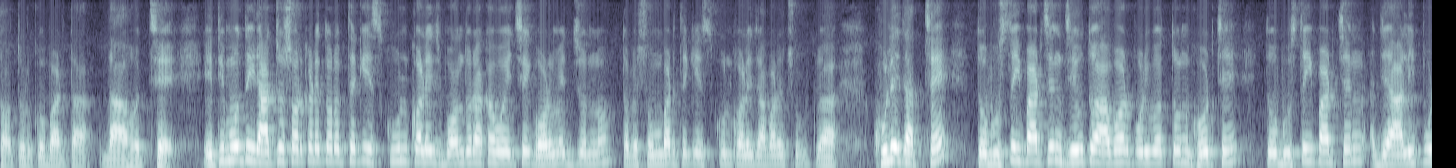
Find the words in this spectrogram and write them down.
সতর্কবার্তা দেওয়া হচ্ছে। ইতিমধ্যেই রাজ্য সরকারের তরফ থেকে স্কুল কলেজ বন্ধ রাখা হয়েছে গরমের জন্য, তবে সোমবার থেকে স্কুল কলেজ আবারও খুলে যাচ্ছে। তো বুঝতেই পারছেন, যেহেতু আবহাওয়ার পরিবর্তন ঘটছে, তো বুঝতেই পারছেন যে আলিপুর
